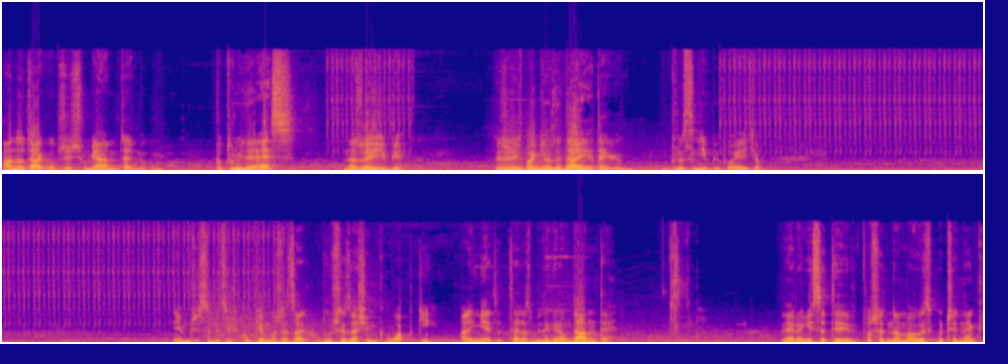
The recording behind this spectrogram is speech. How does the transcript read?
A no tak, bo przecież miałem ten potrójny S na rzeźbie. Rzeźba nie oddaje, tak jak Bruce Lee by powiedział. Nie wiem, czy sobie coś kupię, może za dłuższy zasięg łapki. Ale nie, to teraz będę grał Dante. Nero niestety poszedł na mały spoczynek.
